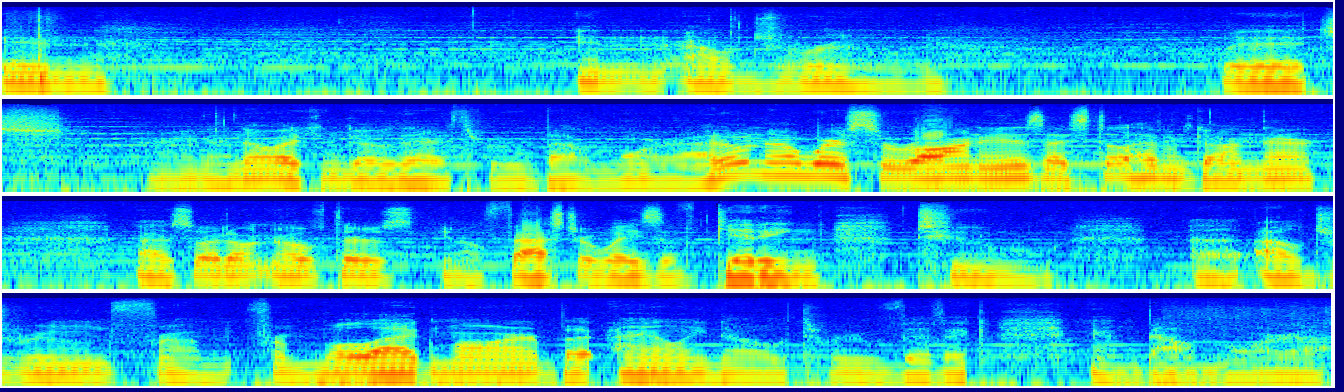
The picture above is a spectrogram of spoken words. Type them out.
in in Ald'ruhn, which Alright, I know I can go there through Balmora. I don't know where Suran is. I still haven't gone there. Uh, so I don't know if there's, you know, faster ways of getting to uh, Ald'ruhn from, from Molag-Mar, but I only know through Vivec and Balmora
